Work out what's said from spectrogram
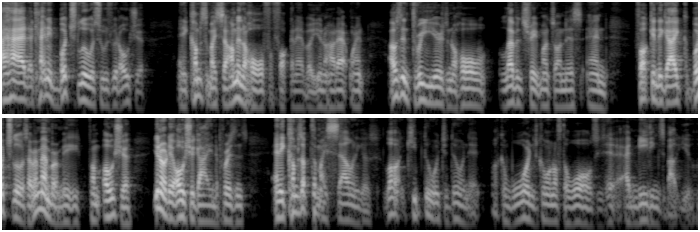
I had a guy named Butch Lewis who was with OSHA, and he comes to my cell. I'm in the hole for fucking ever. You know how that went. I was in three years in the hole, eleven straight months on this, and fucking the guy Butch Lewis. I remember me from OSHA. You know the OSHA guy in the prisons. And he comes up to my cell and he goes, Lord, keep doing what you're doing there. Fucking warden's going off the walls. He's at meetings about you.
